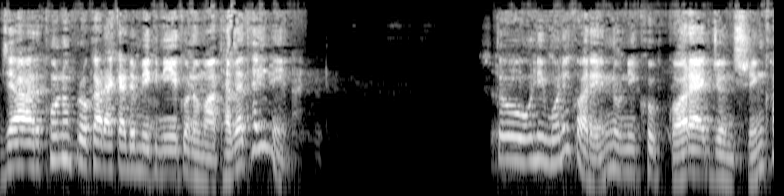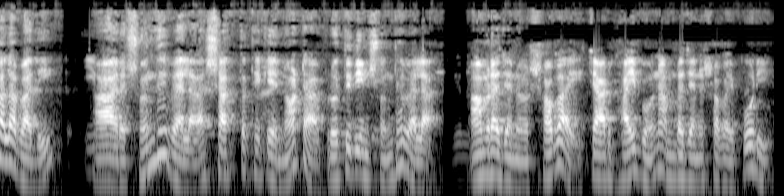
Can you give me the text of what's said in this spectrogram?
যার কোনো প্রকার একাডেমিক নিয়ে কোনো মাথা ব্যথাই নেই। তো উনি মনে করেন, উনি খুব কড়া একজন শৃঙ্খলাবাদী, আর সন্ধেবেলা সাতটা থেকে নটা প্রতিদিন সন্ধেবেলা আমরা যেন সবাই, চার ভাই বোন আমরা যেন সবাই পড়ি।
